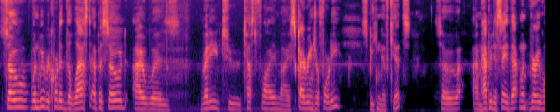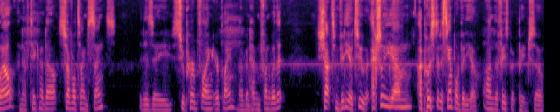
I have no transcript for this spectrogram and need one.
So when we recorded the last episode, I was ready to test fly my Sky Ranger 40. Speaking of kits, so I'm happy to say that went very well, and I've taken it out several times since. It is a superb flying airplane. I've been having fun with it. Shot some video too. Actually, um, I posted a sample video on the Facebook page, so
